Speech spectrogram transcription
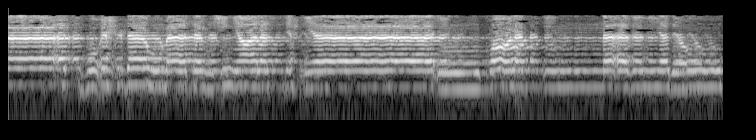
فجاءته إحداهما تمشي على استحياء قالت إن أبي يدعوك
